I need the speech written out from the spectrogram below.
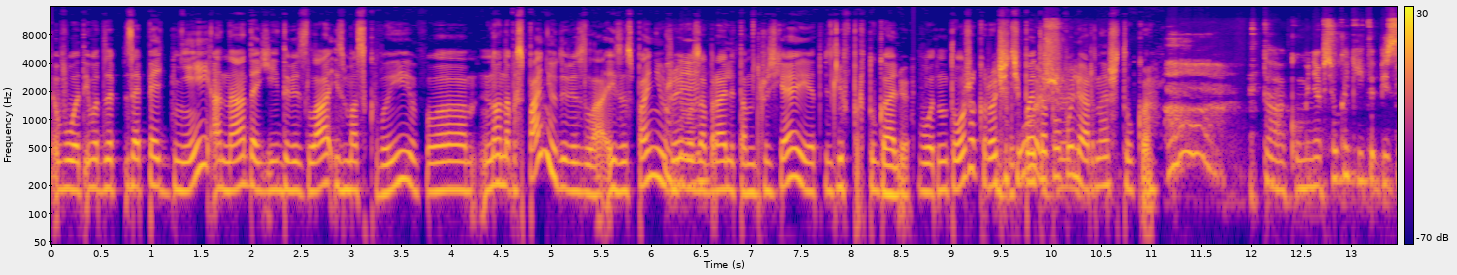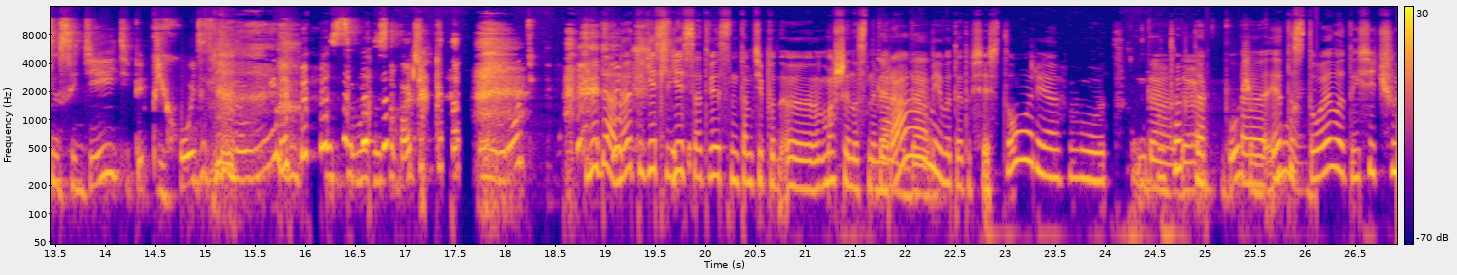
Вот, и вот за, за пять дней она да, ей довезла из Москвы в... Ну, она в Испанию довезла, а из Испании уже его Мгм. забрали там друзья и отвезли в Португалию. Вот, ну тоже, короче, типа это Боже. популярная штука. Так, у меня все какие-то бизнес-идеи теперь приходят на ум. Собачек в Европе. Ну да, но это если есть, соответственно, там типа э, машина с номерами, вот эта вся история, вот. Да, да. Э, Это стоило тысячу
